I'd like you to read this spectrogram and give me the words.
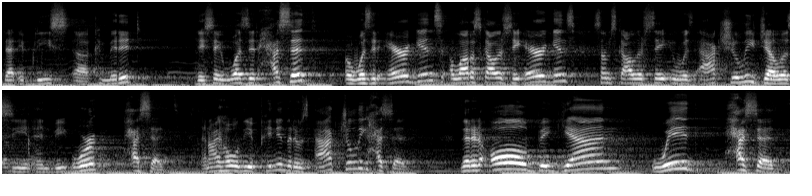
that Iblis uh, committed? They say, was it hasad or was it arrogance? A lot of scholars say arrogance. Some scholars say it was actually jealousy and envy or hasad. And I hold the opinion that it was actually hasad. That it all began with hasad.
